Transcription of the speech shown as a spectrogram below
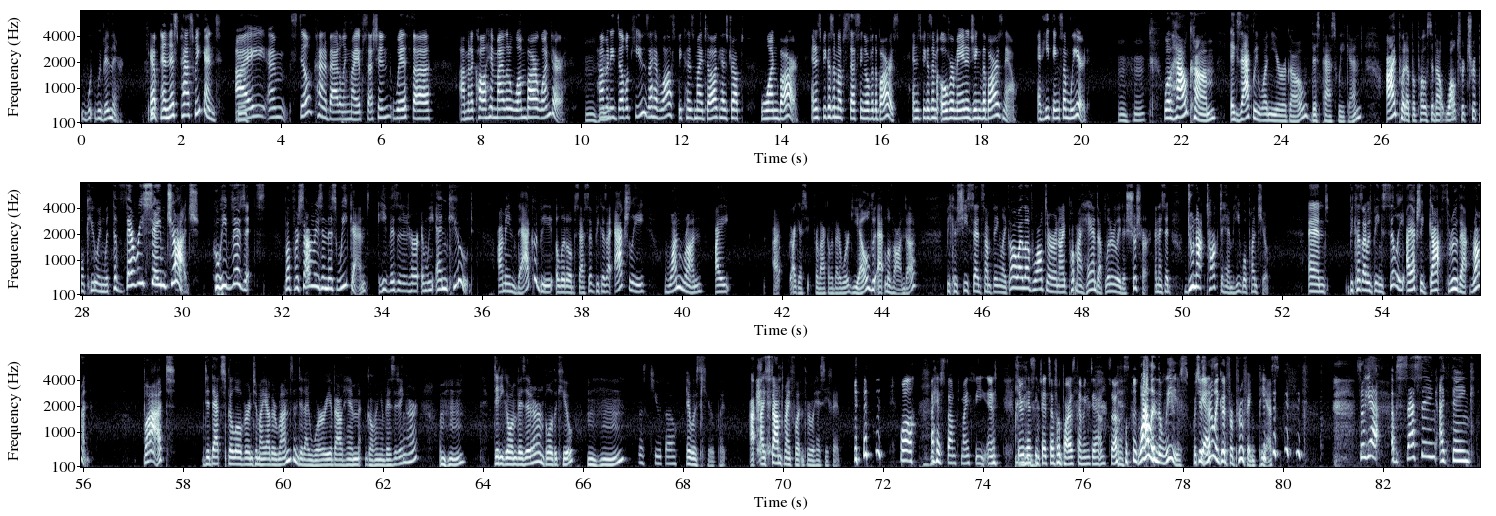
we've been there. Yep. And this past weekend, mm. I am still kind of battling my obsession with. uh I'm gonna call him my little one bar wonder. Mm-hmm. How many double Qs I have lost because my dog has dropped one bar, and it's because I'm obsessing over the bars, and it's because I'm over managing the bars now, and he thinks I'm weird. Mm-hmm. Well, how come exactly one year ago, this past weekend, I put up a post about Walter triple queuing with the very same judge who he visits. But for some reason this weekend, he visited her and we NQ'd. I mean, that could be a little obsessive because I actually, one run, I, I, I guess for lack of a better word, yelled at Lavanda because she said something like, Oh, I love Walter. And I put my hand up literally to shush her. And I said, Do not talk to him. He will punch you. And because I was being silly, I actually got through that run. But did that spill over into my other runs and did I worry about him going and visiting her? Mm-hmm. Did he go and visit her and blow the cue? Mm-hmm. It was cute though. It was cute, but I, I stomped my foot and threw a hissy fit. well, I have stomped my feet and threw hissy fits over bars coming down. So yes. while in the weaves, which is yes. really good for proofing. P.S. so yeah, obsessing, I think,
